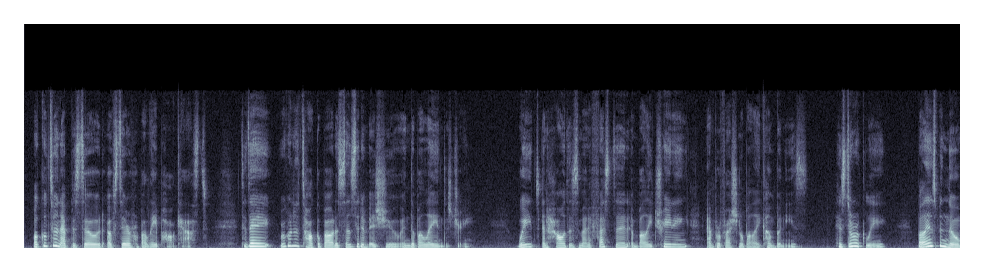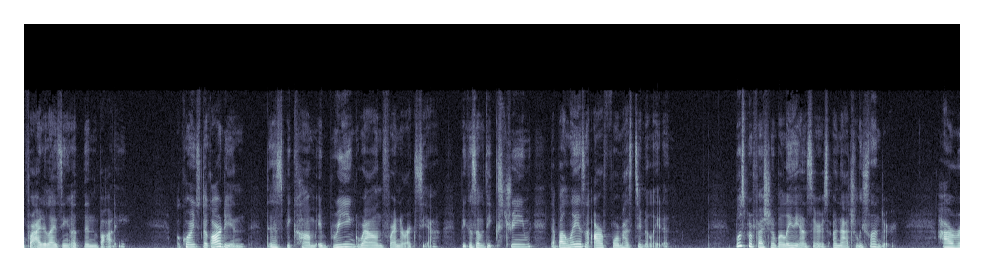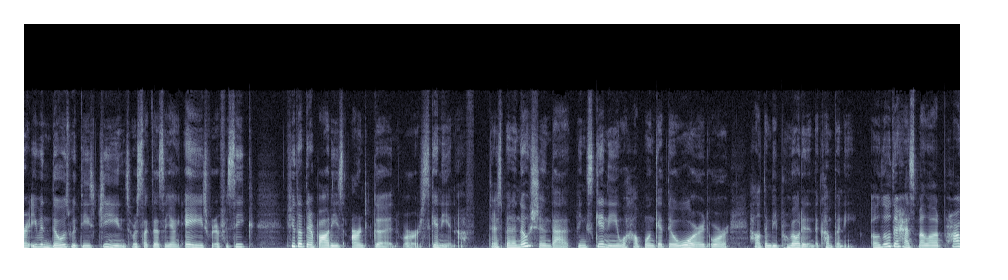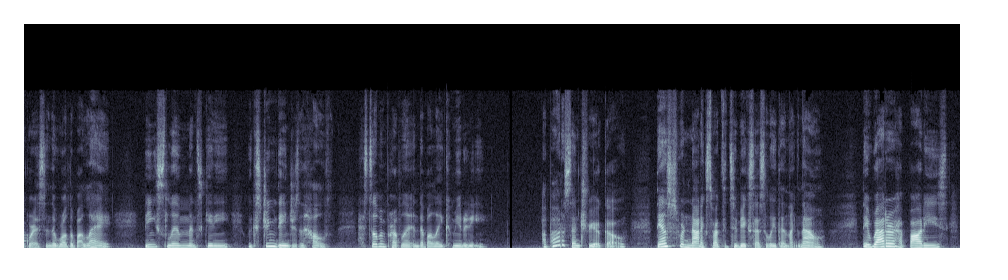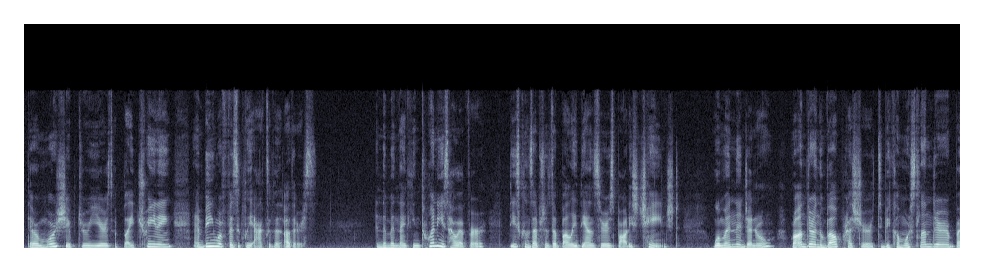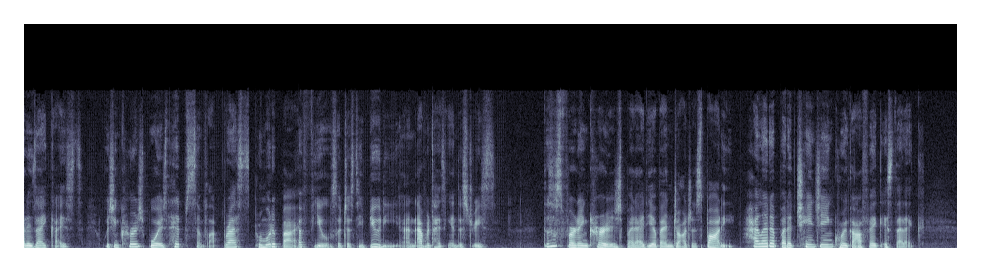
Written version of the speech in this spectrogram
Welcome to an episode of Sarah for Ballet podcast. Today, we're going to talk about a sensitive issue in the ballet industry weight and how this is manifested in ballet training and professional ballet companies. Historically, ballet has been known for idolizing a thin body. According to The Guardian, this has become a breeding ground for anorexia because of the extreme that ballet as an art form has stimulated. Most professional ballet dancers are naturally slender However, even those with these genes who are selected at a young age for their physique feel that their bodies aren't good or skinny enough. There's been a notion that being skinny will help one get the award or help them be promoted in the company. Although there has been a lot of progress in the world of ballet, being slim and skinny with extreme dangers in health has still been prevalent in the ballet community. About a century ago, dancers were not expected to be excessively thin like now. They rather have bodies that are more shaped through years of ballet training and being more physically active than others. In the mid 1920s, however, these conceptions of ballet dancers' bodies changed. Women, in general, were under unwell pressure to become more slender by the zeitgeist, which encouraged boys' hips and flat breasts, promoted by a few such as the beauty and advertising industries. This was further encouraged by the idea of an androgynous body, highlighted by the changing choreographic aesthetic.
